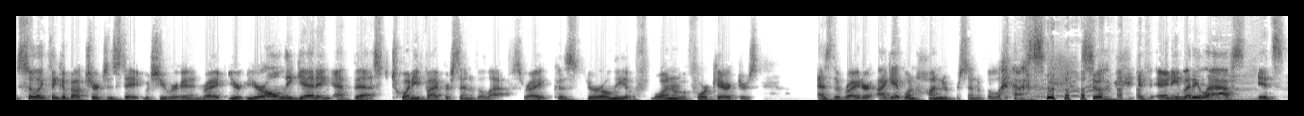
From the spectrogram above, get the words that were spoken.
So, like, think about Church and State, which you were in, right? You're you're only getting at best twenty five percent of the laughs, right? Because you're only one of four characters as the writer, I get 100% of the laughs. so if anybody laughs, it's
